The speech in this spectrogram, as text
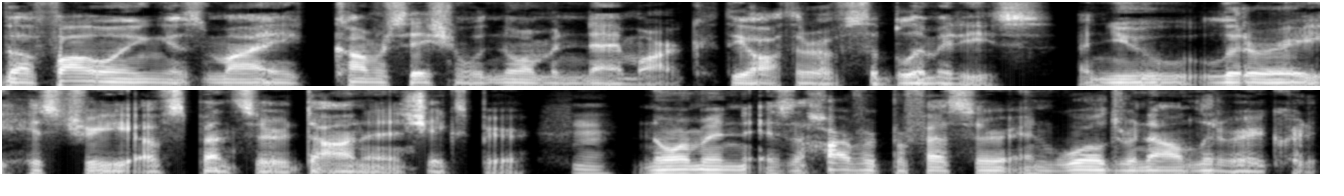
The following is my conversation with Norman Naimark, the author of Sublimities, a new literary history of Spenser, Donne, and Shakespeare. Hmm. Norman is a Harvard professor and world renowned literary critic.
